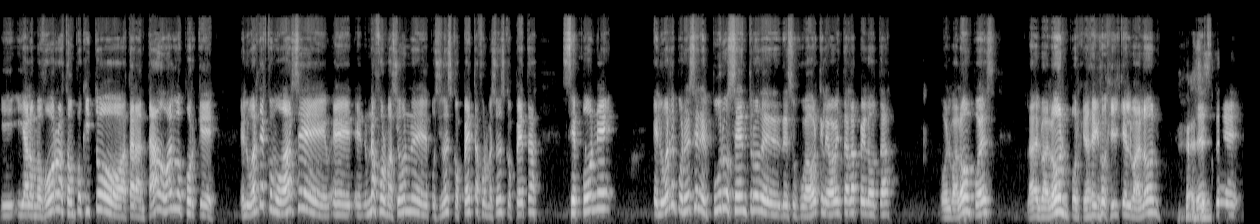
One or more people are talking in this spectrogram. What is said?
y, y, a lo mejor hasta un poquito atarantado o algo, porque en lugar de acomodarse eh, en una formación, eh, posición de escopeta, formación de escopeta, se pone, en lugar de ponerse en el puro centro de, su jugador que le va a aventar la pelota, o el balón, pues, la, el balón, porque digo Gil que el balón, este,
